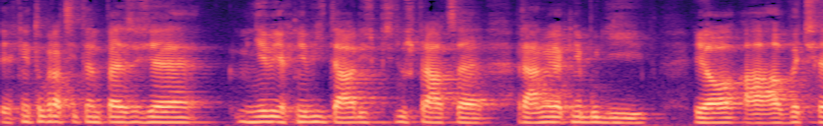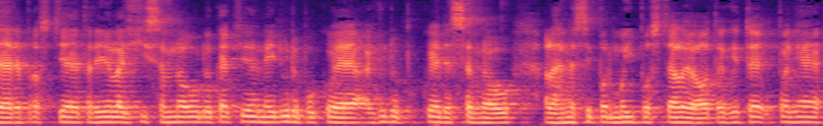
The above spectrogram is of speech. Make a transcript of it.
jak mě to vrací ten pes, že mě, jak mě vítá, když přijdu z práce, ráno jak mě budí, jo, a večer prostě tady leží se mnou, dokud nejdu do pokoje, až jdu do pokoje, jde se mnou, ale hned si pod mojí postel, jo, takže to je úplně,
